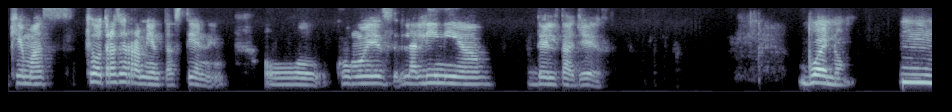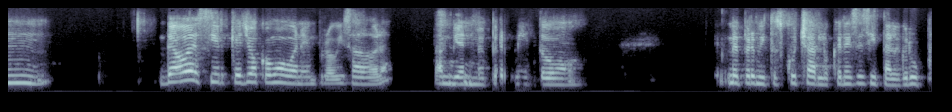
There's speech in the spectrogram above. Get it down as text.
¿qué más, qué otras herramientas tienen? ¿O cómo es la línea del taller? Bueno, mmm, debo decir que yo como buena improvisadora también me permito, me permito escuchar lo que necesita el grupo.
